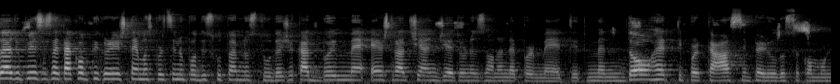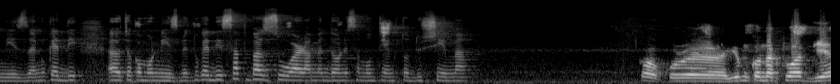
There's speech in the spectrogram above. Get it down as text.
dhe një pjesë e saj i takon pikërisht temës për të cilën po diskutojmë në studio, që ka të bëjmë me eshtrat që janë gjetur në zonën e Përmetit. Mendohet t'i përkasin periudhës të komunizme, nuk e di të komunizmit, nuk e di sa të bazuara mendoni se mund të jenë këto dyshime? Po, kur ju më kontaktuat dje,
